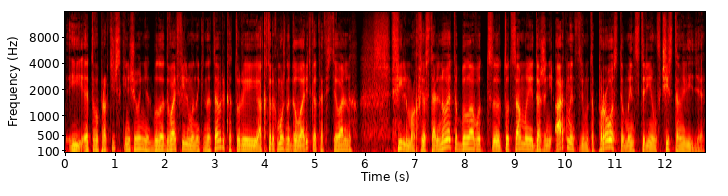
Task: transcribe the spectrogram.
И этого практически ничего нет. Было два фильма на кинотавре, которые, о которых можно говорить как о фестивальных фильмах. Все остальное это было вот э, тот самый, даже не арт-мейнстрим, это просто мейнстрим в чистом виде.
